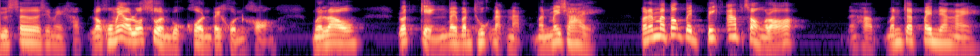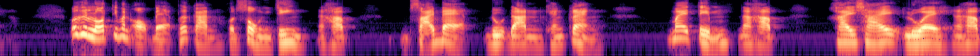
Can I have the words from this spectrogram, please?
ยูเซอร์ใช่ไหมครับเราคงไม่เอารถส่วนบุคคลไปขนของ เหมือนเรารถเก๋งไปบรรทุกหนักๆมันไม่ใช่ เพราะนั้นมันต้องเป็นปิกอัพสองล้อนะครับมันจะเป็นยังไง ก็คือรถที่มันออกแบบเพื่อการขนส่งจริงๆนะครับ สายแบกดุดัน แข็งแกร่ง ไม่ติ่มนะครับ ใครใช้รวยนะครับ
